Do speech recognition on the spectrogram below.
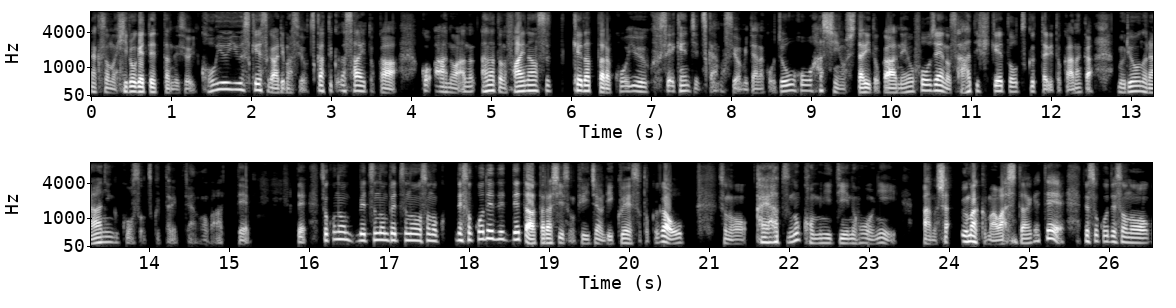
なんかその広げていったんですよ。こういうユースケースがありますよ。使ってくださいとか、こうあのあのあなたのファイナンス系だったらこういう不正検知に使えますよみたいなこう情報発信をしたりとか、Neo4j のサーティフィケートを作ったりとか、なんか無料の learning course を作ったりみたいなのがあって、で、そこの別の別の、その、で、そこで出た新しいそのフィーチャーのリクエストとかが、その開発のコミュニティの方に、あの、うまく回してあげて、で、そこでその、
